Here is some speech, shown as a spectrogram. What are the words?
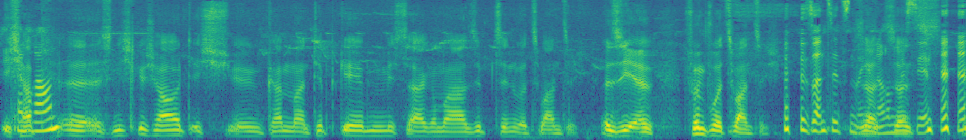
Ich Herr habe äh, es nicht geschaut. Ich äh, kann mal einen Tipp geben. Ich sage mal 17.20 Uhr. Äh, sie, äh, 5.20 Uhr. Sonst sitzen wir hier noch ein Sonst- bisschen. ja,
